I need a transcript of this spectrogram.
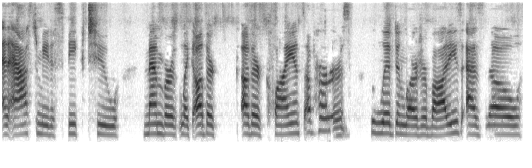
and asked me to speak to members like other other clients of hers who lived in larger bodies as though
